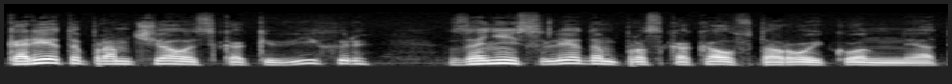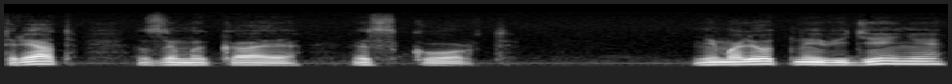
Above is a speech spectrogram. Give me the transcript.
Карета промчалась, как вихрь, за ней следом проскакал второй конный отряд, замыкая эскорт. Мимолетное видение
